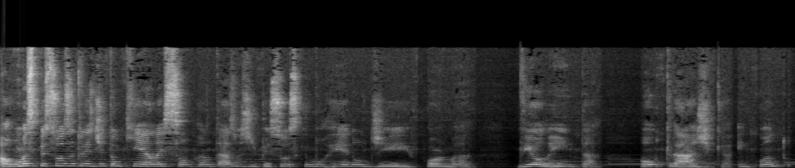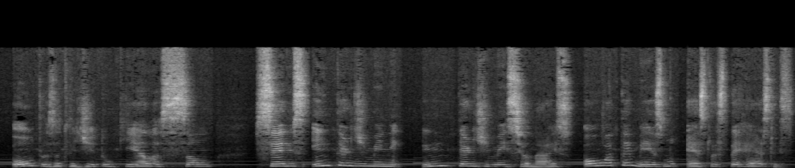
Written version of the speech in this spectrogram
Algumas pessoas acreditam que elas são fantasmas de pessoas que morreram de forma violenta ou trágica, enquanto outras acreditam que elas são seres interdimensionais ou até mesmo extraterrestres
